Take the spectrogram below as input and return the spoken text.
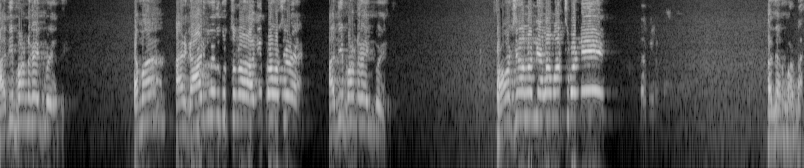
అది పండగ అయిపోయింది. ఏమా? ఆయన గాడి మీద కూర్చున్నాడు. అది ప్రవచనమే. అది పండగ అయిపోయింది. ప్రవచనాలన్నీ ఎలా మార్చబడి అదనమాట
